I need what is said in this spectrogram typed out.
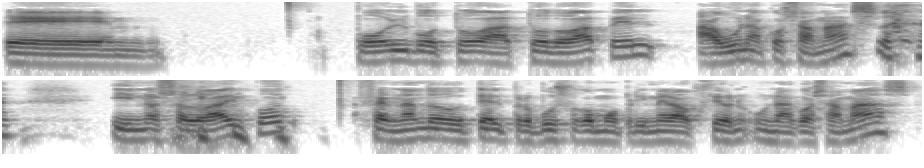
Eh, Paul votó a todo Apple, a una cosa más, y no solo iPod. Fernando Hotel propuso como primera opción una cosa más,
